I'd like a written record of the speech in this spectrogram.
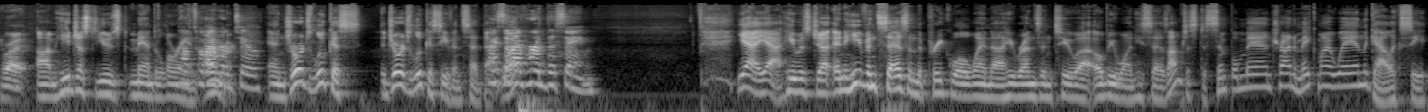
right, Um, he just used Mandalorian That's what I heard, too. And George Lucas, George Lucas even said that. I said What? I've heard the same. Yeah, yeah. He was just, and he even says in the prequel when uh, he runs into uh, Obi Wan, he says, "I'm just a simple man trying to make my way in the galaxy."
